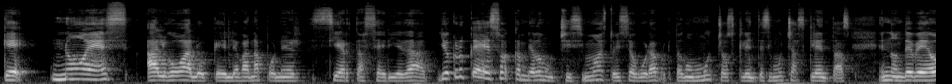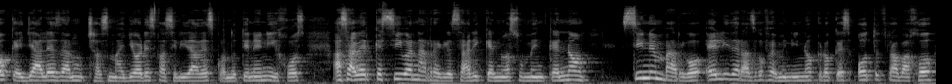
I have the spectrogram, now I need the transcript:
que no es algo a lo que le van a poner cierta seriedad. Yo creo que eso ha cambiado muchísimo, estoy segura, porque tengo muchos clientes y muchas clientas en donde veo que ya les dan muchas mayores facilidades cuando tienen hijos a saber que sí van a regresar y que no asumen que no. Sin embargo, el liderazgo femenino creo que es otro trabajo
